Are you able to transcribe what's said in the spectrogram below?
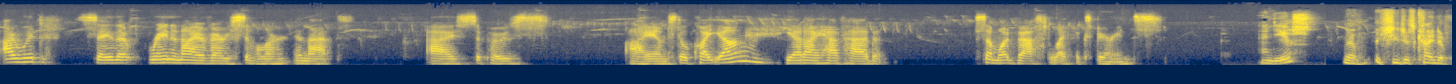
I would say that Rain and I are very similar in that I suppose I am still quite young, yet I have had somewhat vast life experience. And you? Well, she just kind of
